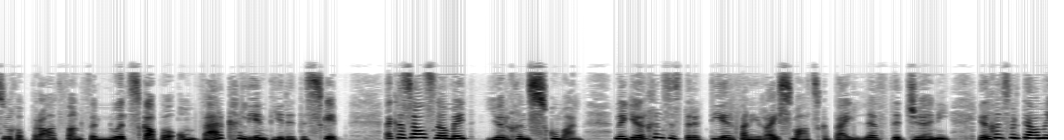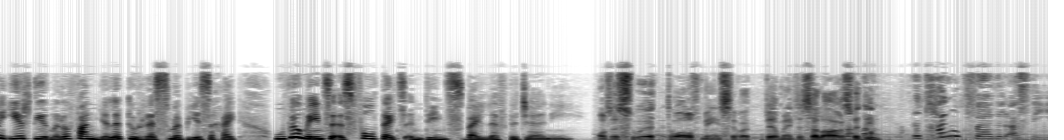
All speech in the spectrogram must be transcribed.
so gepraat van vennootskappe om werkgeleenthede te skep. Ek gesels nou met Jurgen Skooman. Nou Jurgen is direkteur van die reismaatskappy Live the Journey. Jurgen, vertel my eers deur middel van julle toerisme besigheid, hoeveel mense is voltyds in diens by Live the Journey? Ons is so 12 mense wat permanente salaris verdien. Dit gaan nog verder as die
